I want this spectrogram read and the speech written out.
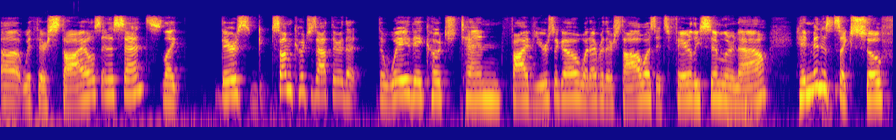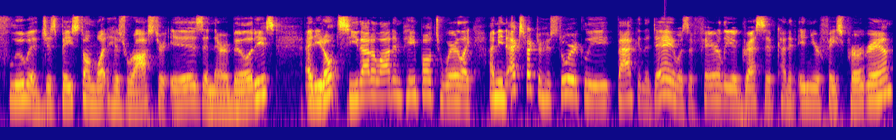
uh, with their styles in a sense. Like there's some coaches out there that the way they coached 10, 5 years ago, whatever their style was, it's fairly similar now. Hinman is like so fluid just based on what his roster is and their abilities. And you don't see that a lot in paintball to where like I mean X Factor historically back in the day was a fairly aggressive kind of in your face program,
